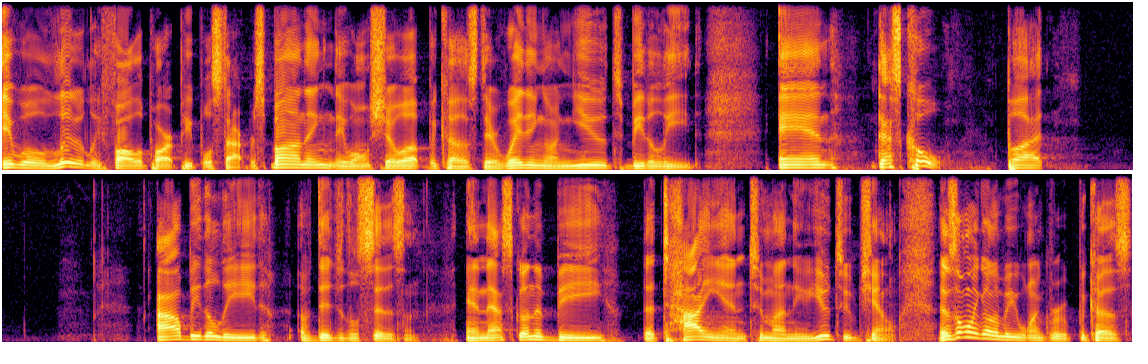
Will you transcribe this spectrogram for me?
It will literally fall apart. People stop responding. They won't show up because they're waiting on you to be the lead. And that's cool. But I'll be the lead of Digital Citizen. And that's going to be the tie in to my new YouTube channel. There's only going to be one group because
